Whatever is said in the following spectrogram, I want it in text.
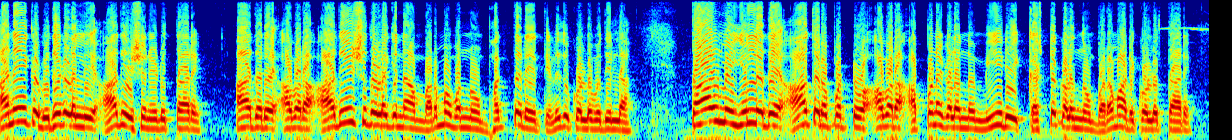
ಅನೇಕ ವಿಧಗಳಲ್ಲಿ ಆದೇಶ ನೀಡುತ್ತಾರೆ. ಆದರೆ ಅವರ ಆದೇಶದೊಳಗಿನ ಮರ್ಮವನ್ನು ಭಕ್ತರೇ ತಿಳಿದುಕೊಳ್ಳುವುದಿಲ್ಲ. ತಾಳ್ಮೆ ಇಲ್ಲದೆ ಆತುರಪಟ್ಟು ಅವರ ಅಪ್ಪಣೆಗಳನ್ನು ಮೀರಿ ಕಷ್ಟಗಳನ್ನು ಬರಮಾಡಿಕೊಳ್ಳುತ್ತಾರೆ.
